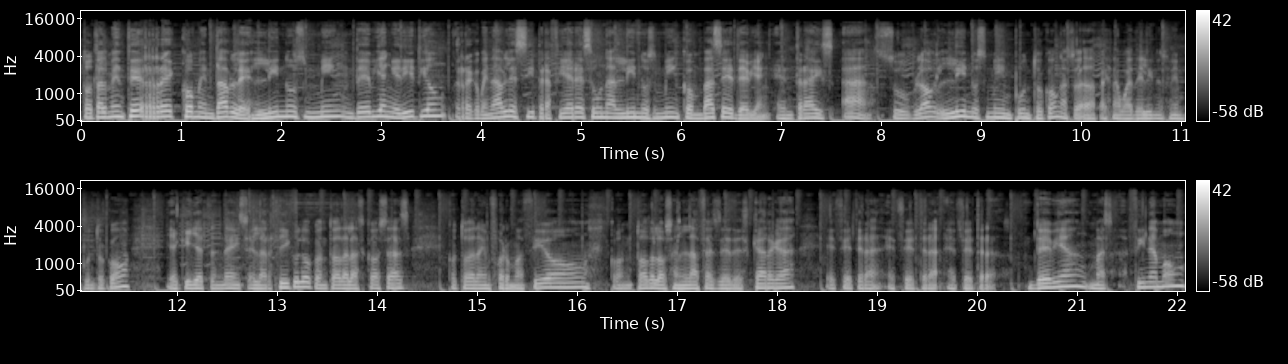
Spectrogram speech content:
totalmente recomendable. Linux Mint Debian Edition, recomendable si prefieres una Linux Mint con base Debian. Entráis a su blog linuxmint.com, a la página web de linuxmint.com y aquí ya tendréis el artículo con todas las cosas, con toda la información, con todos los enlaces de descarga, etcétera, etcétera, etcétera. Debian más Cinnamon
